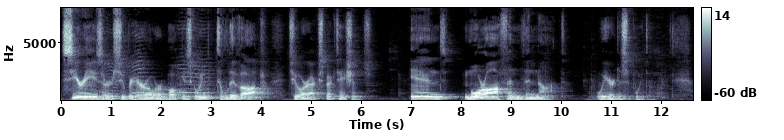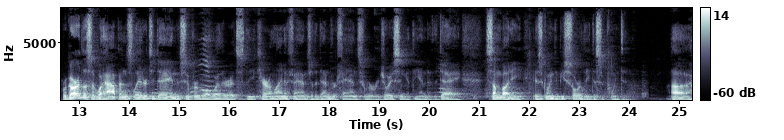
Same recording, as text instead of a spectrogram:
series or superhero or book is going to live up to our expectations. And more often than not, we are disappointed. Regardless of what happens later today in the Super Bowl, whether it's the Carolina fans or the Denver fans who are rejoicing at the end of the day, somebody is going to be sorely disappointed. Uh,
